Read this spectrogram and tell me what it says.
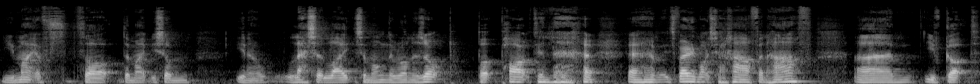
you might have thought there might be some, you know, lesser lights among the runners up, but parked in there, um, it's very much a half and half. Um, you've got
